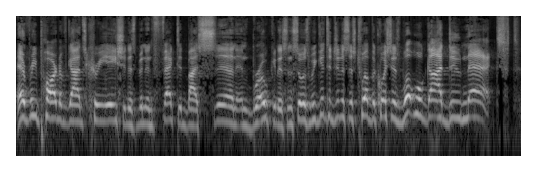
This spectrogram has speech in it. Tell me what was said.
Every part of God's creation has been infected by sin and brokenness. And so as we get to Genesis 12, the question is what will God do next?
